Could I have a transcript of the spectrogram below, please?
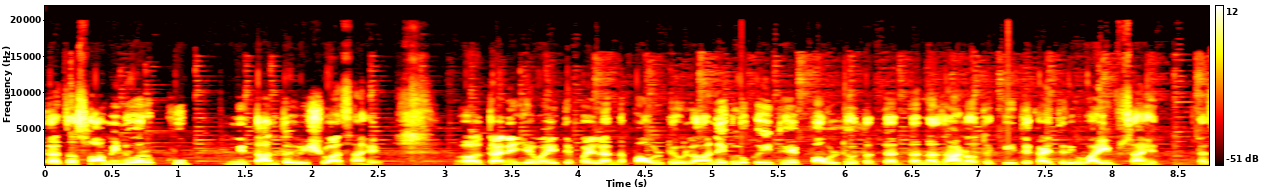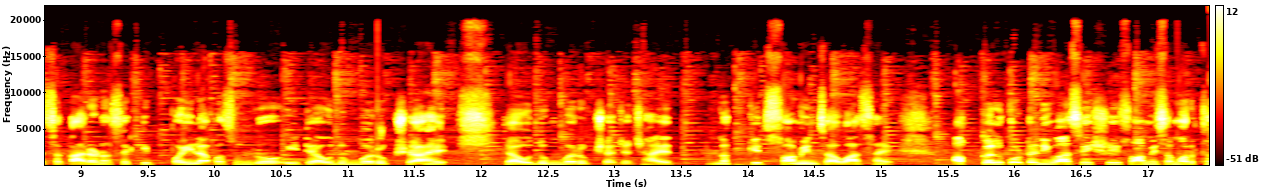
त्याचा स्वामींवर खूप नितांत विश्वास आहे. त्याने जेव्हा इथे पहिल्यांदा पाऊल ठेवलं अनेक लोक इथे पाऊल ठेवतात त्यात त्यांना जाणवतं की इथे काहीतरी वाईब्स आहेत. त्याचं कारण असं की पहिल्यापासून जो इथे औदुंब वृक्ष आहे त्या औदुंब वृक्षाच्या छायेत नक्कीच स्वामींचा वास आहे. अक्कलकोट निवासी श्री स्वामी समर्थ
